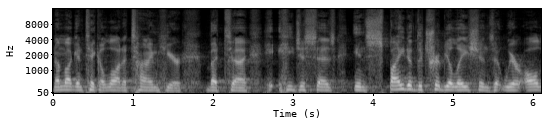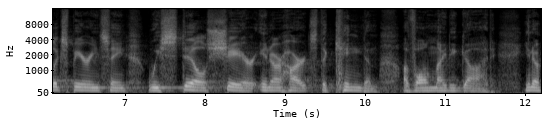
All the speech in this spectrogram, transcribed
Now, I'm not going to take a lot of time here, but uh, he, he just says, in spite of the tribulations that we're all experiencing, we still share in our hearts the kingdom of Almighty God. You know,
